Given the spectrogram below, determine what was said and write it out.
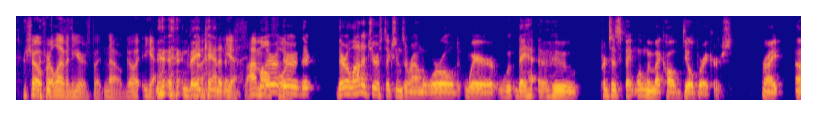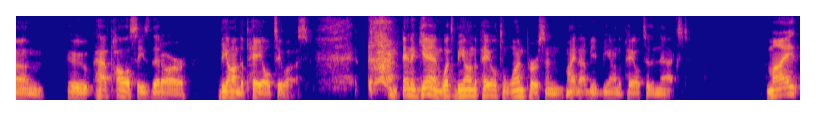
show for eleven years. But no, go yeah, invade Canada. Yeah, I'm well, all there, for there, it. There, there are a lot of jurisdictions around the world where they who participate what we might call deal breakers, right? Um, who have policies that are beyond the pale to us. and again, what's beyond the pale to one person might not be beyond the pale to the next. My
